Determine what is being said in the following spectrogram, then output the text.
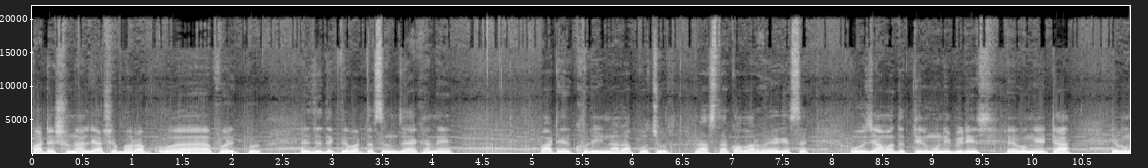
পাটের সোনালি আসে ভরা ফরিদপুর। এই যে দেখতে পারতেছেন যে এখানে পাটের খড়ি, নাড়া প্রচুর, রাস্তা কভার হয়ে গেছে। ওই যে আমাদের তিরমণি ব্রিজ এবং এটা, এবং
